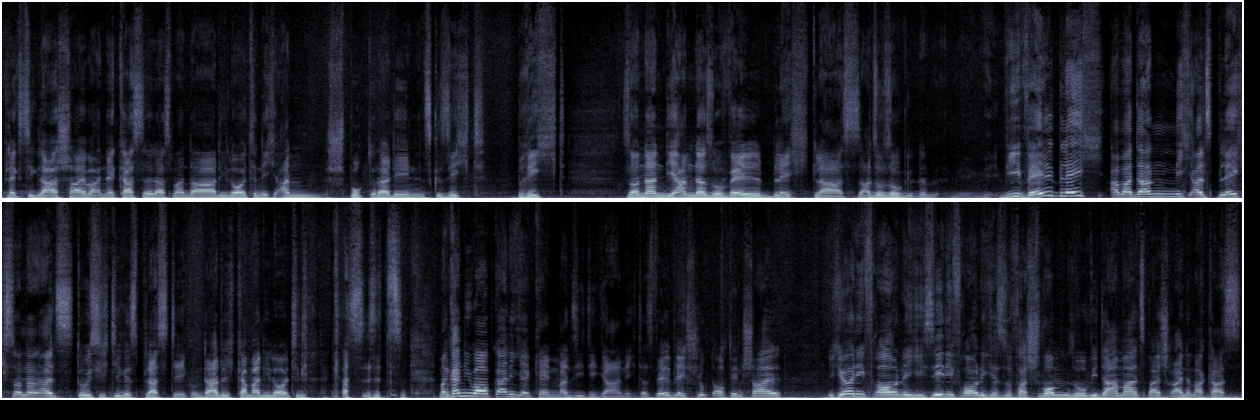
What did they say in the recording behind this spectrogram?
Plexiglasscheibe an der Kasse, dass man da die Leute nicht anspuckt oder denen ins Gesicht bricht, sondern die haben da so Wellblechglas. Also so äh, wie Wellblech, aber dann nicht als Blech, sondern als durchsichtiges Plastik. Und dadurch kann man die Leute, die an der Kasse sitzen, man kann die überhaupt gar nicht erkennen, man sieht die gar nicht. Das Wellblech schluckt auch den Schall. Ich höre die Frau nicht, ich sehe die Frau nicht, es ist so verschwommen, so wie damals bei Schreinemackas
